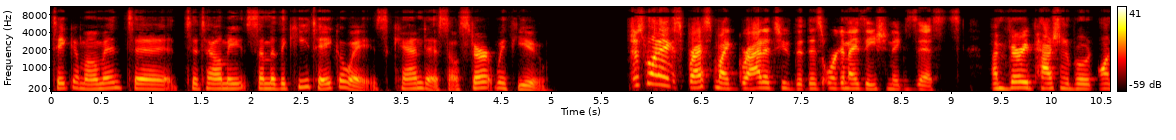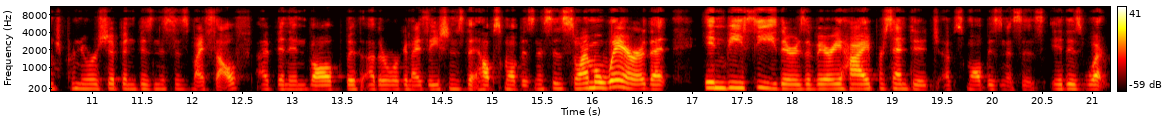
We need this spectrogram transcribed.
take a moment to to tell me some of the key takeaways. Candace, I'll start with you. Just want to express my gratitude that this organization exists. I'm very passionate about entrepreneurship and businesses myself. I've been involved with other organizations that help small businesses. So I'm aware that in BC, there is a very high percentage of small businesses. It is what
